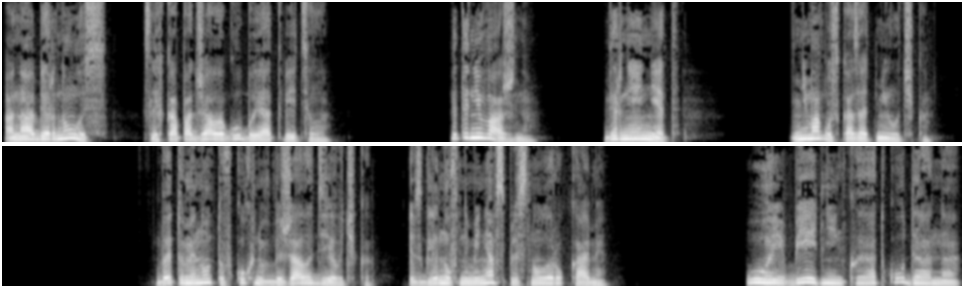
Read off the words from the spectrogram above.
Она обернулась, слегка поджала губы и ответила. «Это не важно. Вернее, нет. Не могу сказать, милочка». В эту минуту в кухню вбежала девочка и, взглянув на меня, всплеснула руками. Ой, бедненькая, откуда она?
